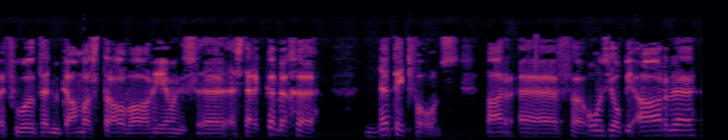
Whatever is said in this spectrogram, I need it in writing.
byvoorbeeld in gamma straalwaarnemings uh, 'n sterkundige nut het vir ons. Maar uh vir ons hier op die aarde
